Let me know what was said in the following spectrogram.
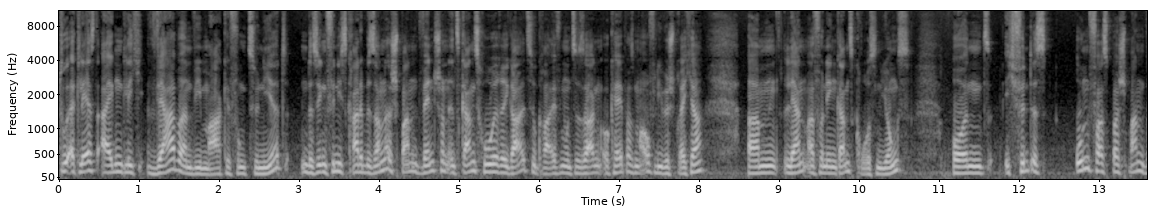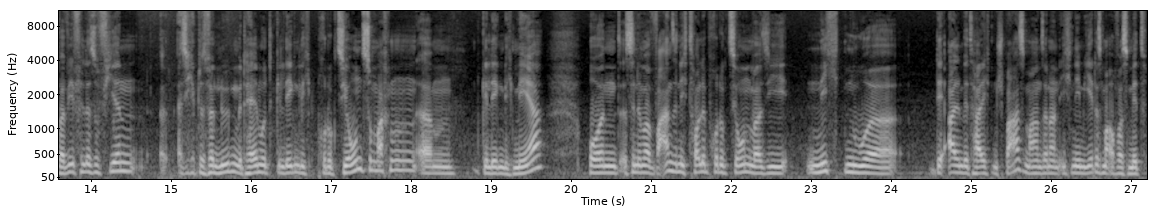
du erklärst eigentlich Werbern, wie Marke funktioniert. Und deswegen finde ich es gerade besonders spannend, wenn schon ins ganz hohe Regal zu greifen und zu sagen, okay, pass mal auf, liebe Sprecher, ähm, lernt mal von den ganz großen Jungs. Und ich finde es unfassbar spannend, weil wir philosophieren, äh, also ich habe das Vergnügen, mit Helmut gelegentlich Produktionen zu machen, ähm, gelegentlich mehr. Und es sind immer wahnsinnig tolle Produktionen, weil sie nicht nur allen Beteiligten Spaß machen, sondern ich nehme jedes Mal auch was mit.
